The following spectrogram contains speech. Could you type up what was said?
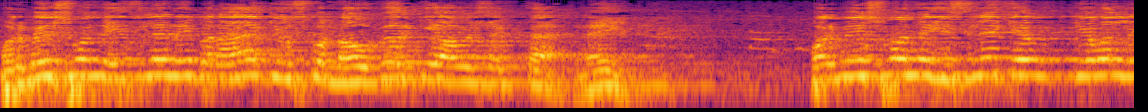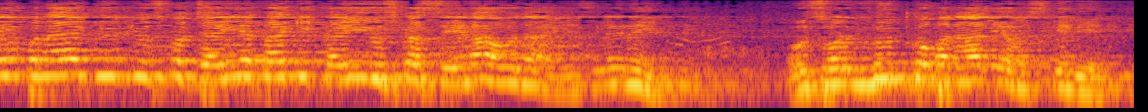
परमेश्वर ने इसलिए नहीं बनाया कि उसको नौकर की आवश्यकता है। नहीं। परमेश्वर ने इसलिए केवल नहीं बनाया क्योंकि उसको चाहिए था कि कहीं उसका सेना हो जाए। इसलिए नहीं। उस स्वर्गदूत को बना लिया उसके लिए।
